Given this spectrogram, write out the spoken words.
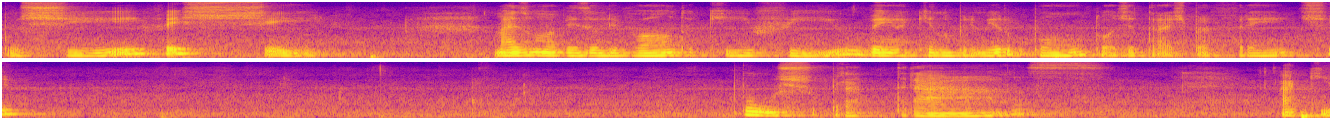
Puxei, fechei. Mais uma vez eu levanto aqui o fio, venho aqui no primeiro ponto, ó, de trás para frente. Puxo para trás. Aqui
